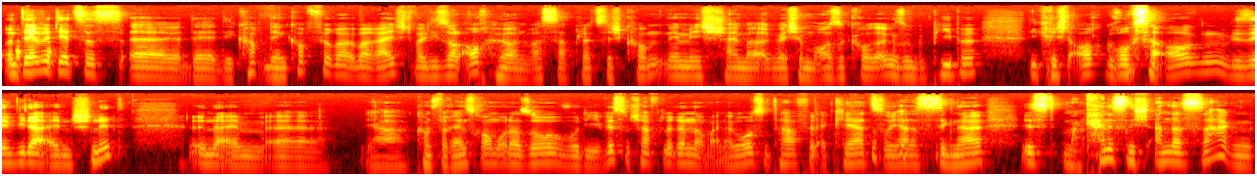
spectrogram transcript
Und der wird jetzt das, äh, der, die Kop den Kopfhörer überreicht, weil die soll auch hören, was da plötzlich kommt, nämlich scheinbar irgendwelche Morsecode, irgend so ein Gepiepe. Die kriegt auch große Augen. Wir sehen wieder einen Schnitt in einem äh, ja, Konferenzraum oder so, wo die Wissenschaftlerin auf einer großen Tafel erklärt, so ja, das Signal ist, man kann es nicht anders sagen,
